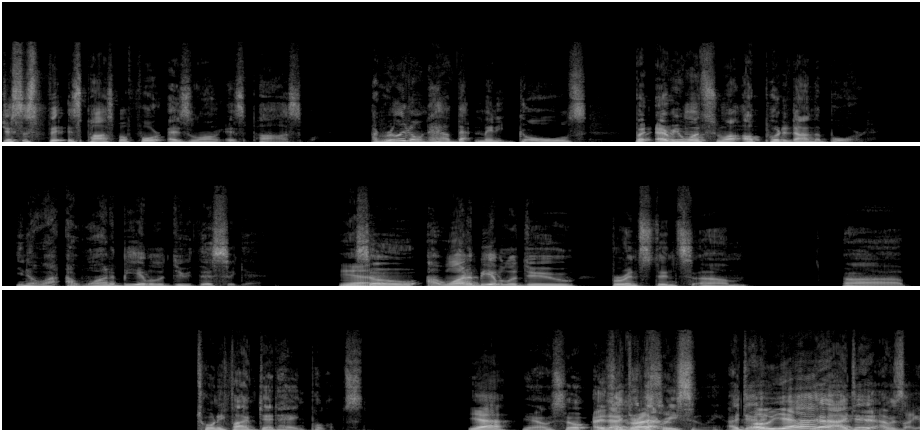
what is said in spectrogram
just as fit as possible for as long as possible. I really don't have that many goals, but every once in a while I'll put it on the board. You know what? I want to be able to do this again. Yeah. So I want to be able to do, for instance, um, uh, 25 dead hang pull-ups. yeah. You know, so I did that recently. I did. Oh it. yeah. Yeah, I did it. I was like,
